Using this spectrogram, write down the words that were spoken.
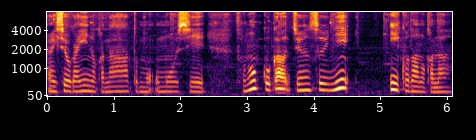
相性がいいのかなとも思うしその子が純粋にいい子なのかな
